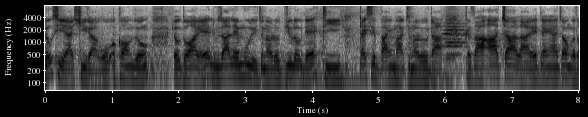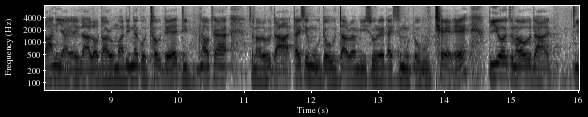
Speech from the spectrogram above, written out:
လုံးเสียရရှိတာကိုအကောင်းဆုံးလုပ်သွားတယ်လူစားလဲမှုတွေကျွန်တော်တို့ ပြုလုပ်တယ်ဒီတိုက်စစ်ပိုင်းမှာကျွန်တော်တို့ဒါကစားအားကျလာတယ်ဒိုင်ယာကြောင့်ကစားနေရတယ်ဒါလော်တာရိုမာတီနက်ကိုထုတ်တယ်ဒီနောက်ထပ်ကျွန်တော်တို့ဒါတိုက်စစ်မှုတူတာရမီဆိုတဲ့တိုက်စစ်မှုတူထည့်တယ်ပြီးတော့ကျွန်တော်တို့ဒါဒီ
